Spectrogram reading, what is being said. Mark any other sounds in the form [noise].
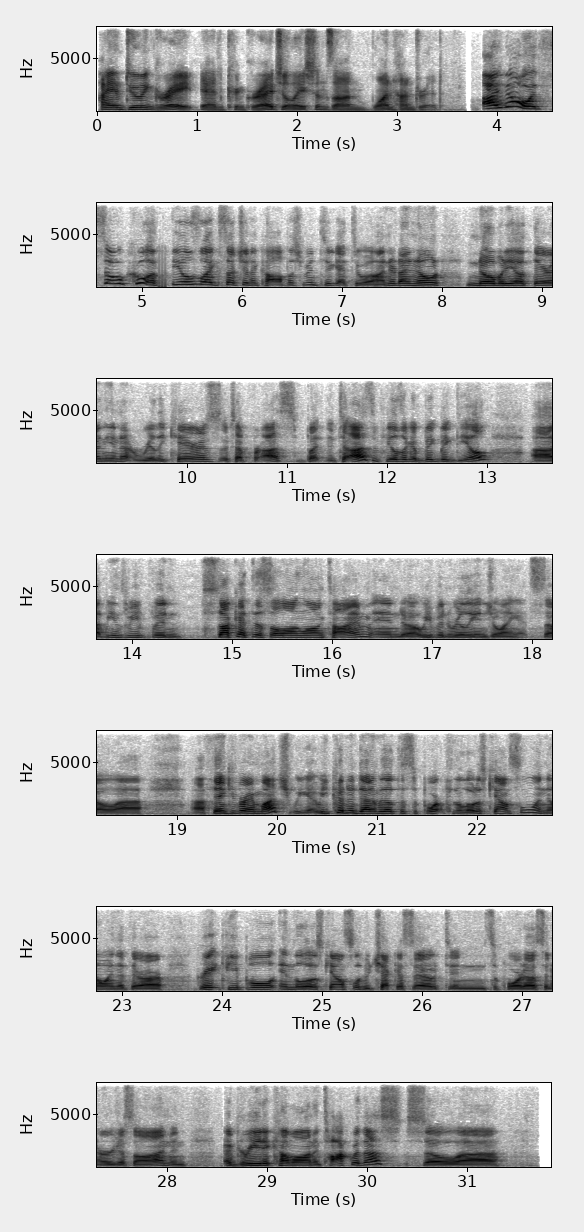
I am doing great, and congratulations on 100. I know it's so cool. It feels like such an accomplishment to get to 100. I know nobody out there on the internet really cares except for us, but to us it feels like a big, big deal. Uh, it means we've been stuck at this a long, long time, and uh, we've been really enjoying it. So, uh, uh thank you very much. We we couldn't have done it without the support from the Lotus Council and knowing that there are great people in the Lotus Council who check us out and support us and urge us on and agree to come on and talk with us. So uh,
